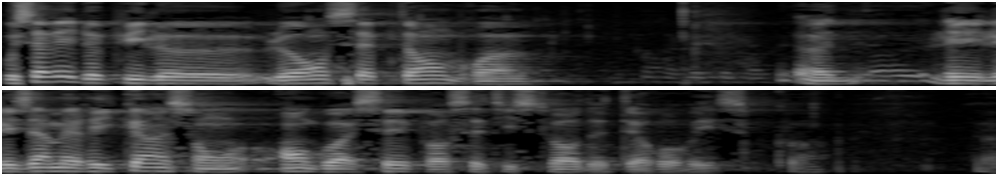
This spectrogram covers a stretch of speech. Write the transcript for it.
vous savez, depuis le, 11 septembre, euh, les, Américains sont angoissés par cette histoire de terrorisme. Euh,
